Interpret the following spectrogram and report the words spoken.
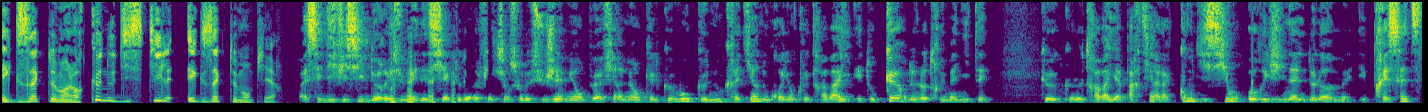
Exactement. Alors que nous disent-ils exactement, Pierre? Bah, C'est difficile de résumer des siècles de réflexion sur le sujet, mais on peut affirmer en quelques mots que nous, chrétiens, nous croyons que le travail est au cœur de notre humanité, que, que le travail appartient à la condition originelle de l'homme et précède sa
